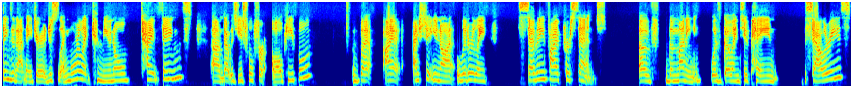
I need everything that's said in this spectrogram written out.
things of that nature. Just like more like communal type things um, that was useful for all people. But I, I shit you not, literally 75% of the money was going to paying salaries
